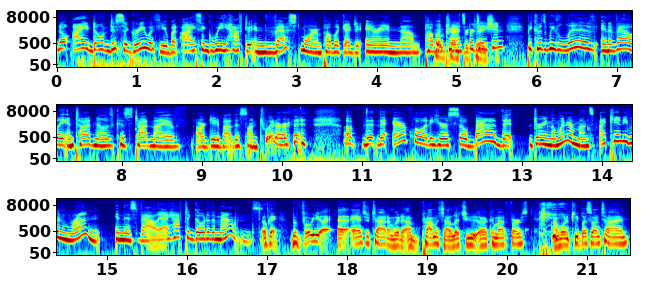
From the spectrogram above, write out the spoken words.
No, I don't disagree with you, but I think we have to invest more in public edu- in um, public, Public transportation. transportation. because we live in a valley, and Todd knows because Todd and I have argued about this on Twitter. uh, the, the air quality here is so bad that during the winter months, I can't even run in this valley. I have to go to the mountains. Okay, before you uh, answer, Todd, I'm gonna. I promise I'll let you uh, come out first. I want to keep us on time.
